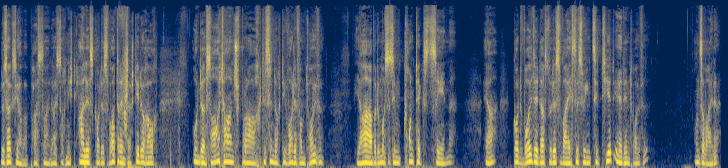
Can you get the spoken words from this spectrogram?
Du sagst, ja, aber Pastor, da ist doch nicht alles Gottes Wort drin. Da steht doch auch, unter Satan sprach. Das sind doch die Worte vom Teufel. Ja, aber du musst es im Kontext sehen. Ja? Gott wollte, dass du das weißt, deswegen zitiert er den Teufel und so weiter.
